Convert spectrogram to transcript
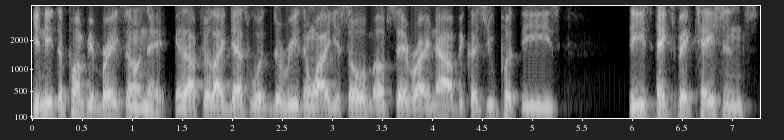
You need to pump your brakes on that. And I feel like that's what the reason why you're so upset right now, because you put these these expectations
